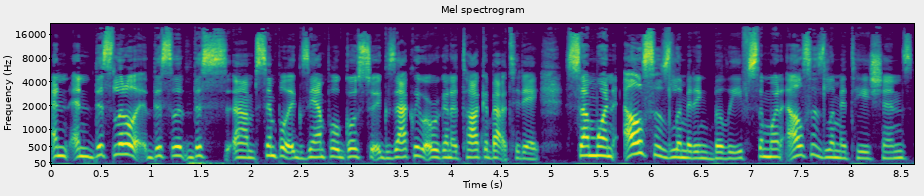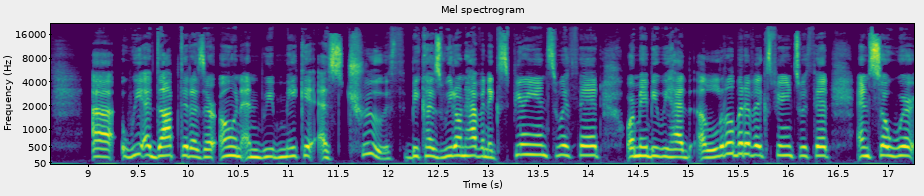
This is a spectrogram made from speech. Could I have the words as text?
and and this little this this um, simple example goes to exactly what we're going to talk about today. Someone else's limiting beliefs, someone else's limitations. Uh, we adopt it as our own and we make it as truth because we don't have an experience with it or maybe we had a little bit of experience with it and so we're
